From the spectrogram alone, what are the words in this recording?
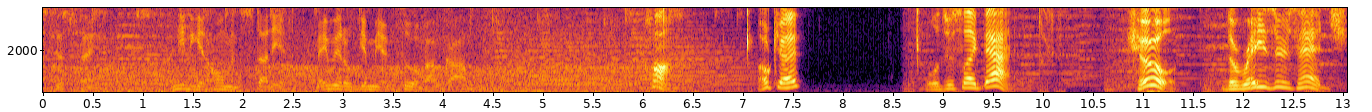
Was this thing? I need to get home and study it. Maybe it'll give me a clue about Goblin. Huh. Okay. Well, just like that. Cool. The Razor's Edge.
